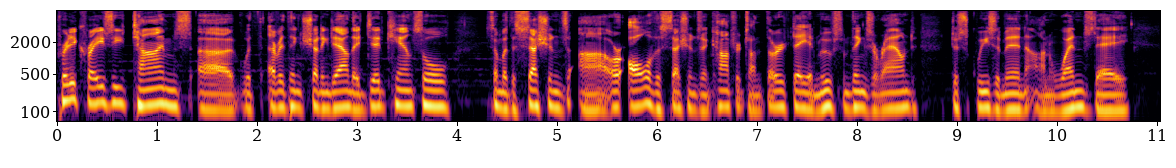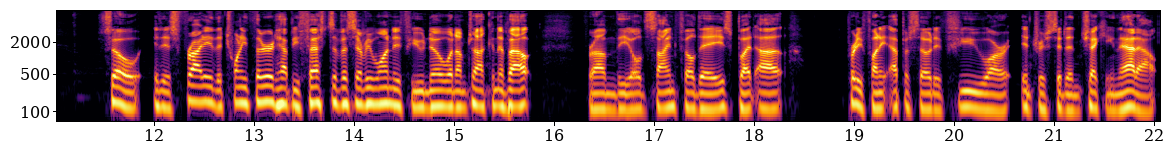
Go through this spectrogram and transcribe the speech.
Pretty crazy times uh, with everything shutting down. They did cancel some of the sessions uh, or all of the sessions and concerts on Thursday and move some things around to squeeze them in on Wednesday. So it is Friday the 23rd. Happy Festivus, everyone, if you know what I'm talking about from the old Seinfeld days. But uh, pretty funny episode if you are interested in checking that out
